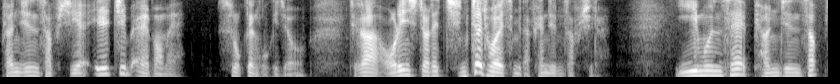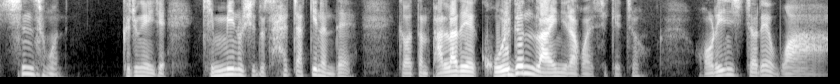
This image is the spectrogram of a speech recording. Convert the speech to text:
변진섭 씨의 1집 앨범에 수록된 곡이죠. 제가 어린 시절에 진짜 좋아했습니다. 변진섭 씨를. 이문세, 변진섭, 신승훈. 그 중에 이제 김민우 씨도 살짝 끼는데 그 어떤 발라드의 골든 라인이라고 할 수 있겠죠. 어린 시절에 와,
